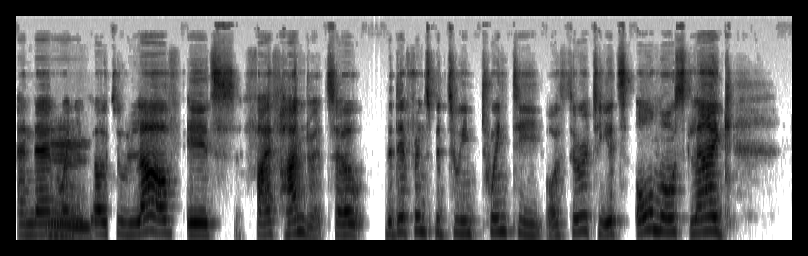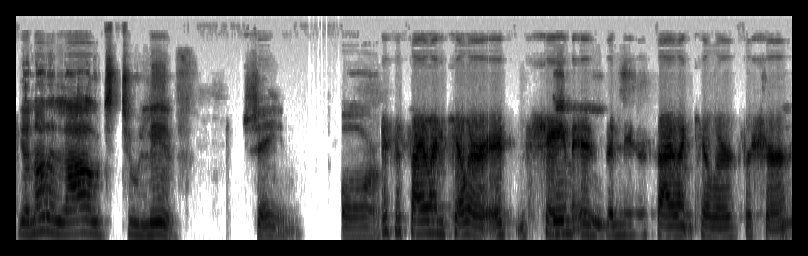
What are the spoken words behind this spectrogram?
And then mm. when you mm. go to love, it's 500. So the difference between 20 or 30, it's almost like you're not allowed to live shame or it's a silent killer it's shame it is. is. the new silent killer for sure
